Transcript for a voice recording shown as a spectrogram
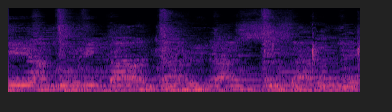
kunnian kuninkaan käydä sisälle.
